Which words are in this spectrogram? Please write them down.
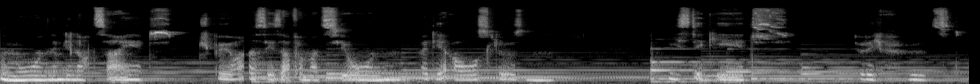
Und nun nimm dir noch Zeit, spüre, was diese Affirmationen bei dir auslösen, wie es dir geht, wie du dich fühlst.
